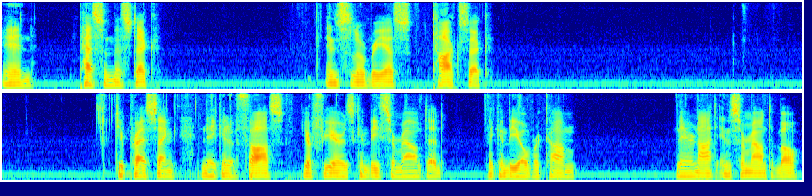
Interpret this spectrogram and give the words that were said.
in pessimistic, insalubrious, toxic, depressing, negative thoughts. Your fears can be surmounted, they can be overcome. They are not insurmountable.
